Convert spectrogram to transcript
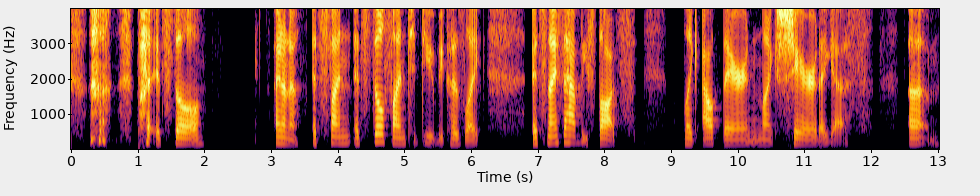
but it's still, I don't know. It's fun. It's still fun to do because, like, it's nice to have these thoughts like out there and like shared, I guess. Um,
